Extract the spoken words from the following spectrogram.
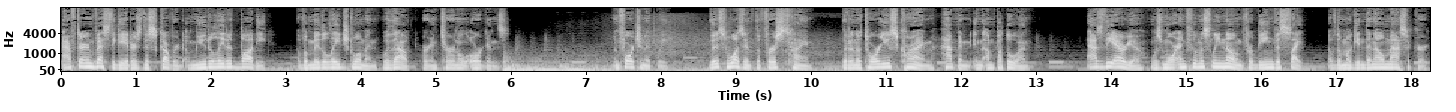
after investigators discovered a mutilated body of a middle aged woman without her internal organs. Unfortunately, this wasn't the first time that a notorious crime happened in Ampatuan, as the area was more infamously known for being the site of the Maguindanao Massacre,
